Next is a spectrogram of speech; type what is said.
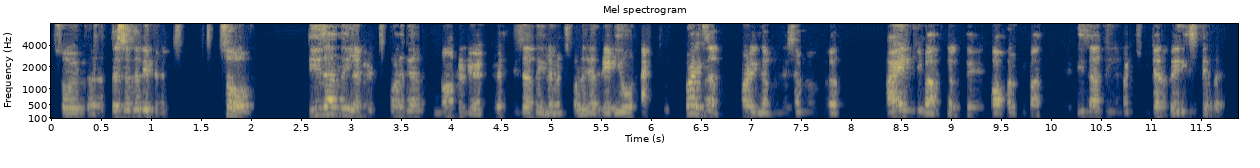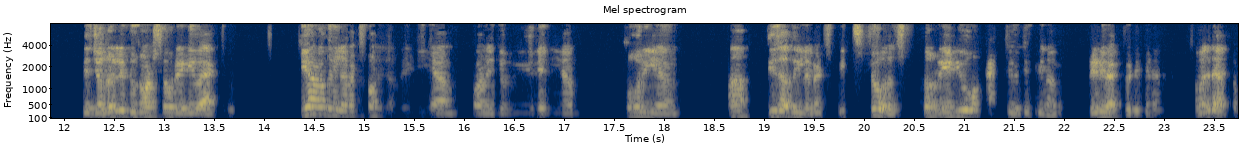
so uh, this is the difference. So these are the elements called as non-radioactive. These are the elements called as radioactive. For example, for example, जैसे हम लोग iron की बात करते हैं, copper की बात करते हैं. These are the elements which are very stable. They generally do not show radioactive. Here are the elements called as radium, called as uranium, thorium. Uh, these are the elements which shows the radioactivity phenomenon. Radioactivity phenomenon. समझ रहे हैं आप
